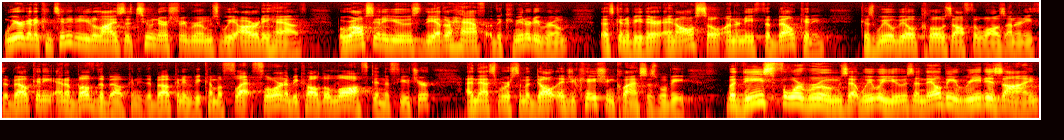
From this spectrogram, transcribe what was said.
we are going to continue to utilize the two nursery rooms we already have. But we're also going to use the other half of the community room that's going to be there and also underneath the balcony because we will be able to close off the walls underneath the balcony and above the balcony. The balcony will become a flat floor and it'll be called the loft in the future. And that's where some adult education classes will be. But these four rooms that we will use, and they'll be redesigned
